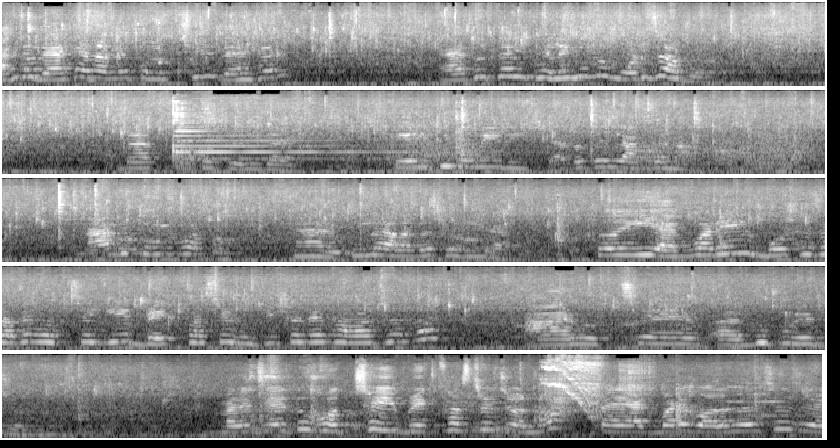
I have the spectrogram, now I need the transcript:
এখন দেখেন আমি করছি, দেখেন। এত তেল খেলে কিন্তু মরে যাব। দেখ কত তেল, দেখ। তেল কি কমিয়ে দিস এত তেল লাগবে না। আমি তুলবো তো। হ্যাঁ তুলে আলাদা সরিয়ে রাখ। তো এই একবারেই বসে যাবে হচ্ছে গিয়ে ব্রেকফাস্টে রুটির সাথে খাওয়ার জন্য আর হচ্ছে দুপুরের জন্য। মানে যেহেতু হচ্ছে এই ব্রেকফাস্টের জন্য, তাই একবারে বলা হয়েছে যে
